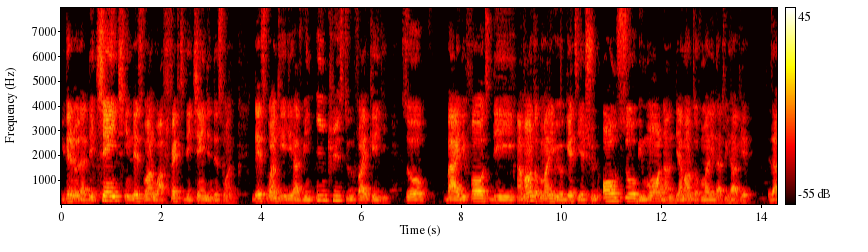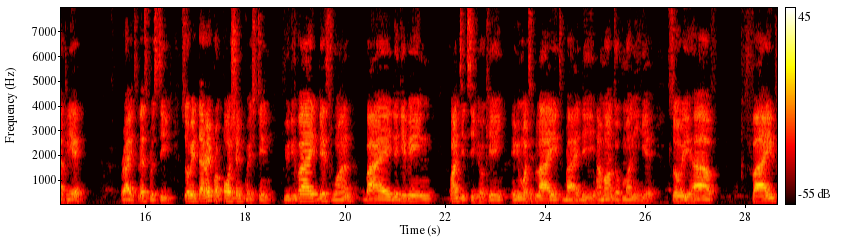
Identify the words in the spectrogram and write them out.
you get to know that the change in this one will affect the change in this one this 1 kg has been increased to 5 kg. So by default, the amount of money we will get here should also be more than the amount of money that we have here. Is that clear? Right, let's proceed. So with direct proportion question, you divide this one by the given quantity, okay? And you multiply it by the amount of money here. So we have 5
